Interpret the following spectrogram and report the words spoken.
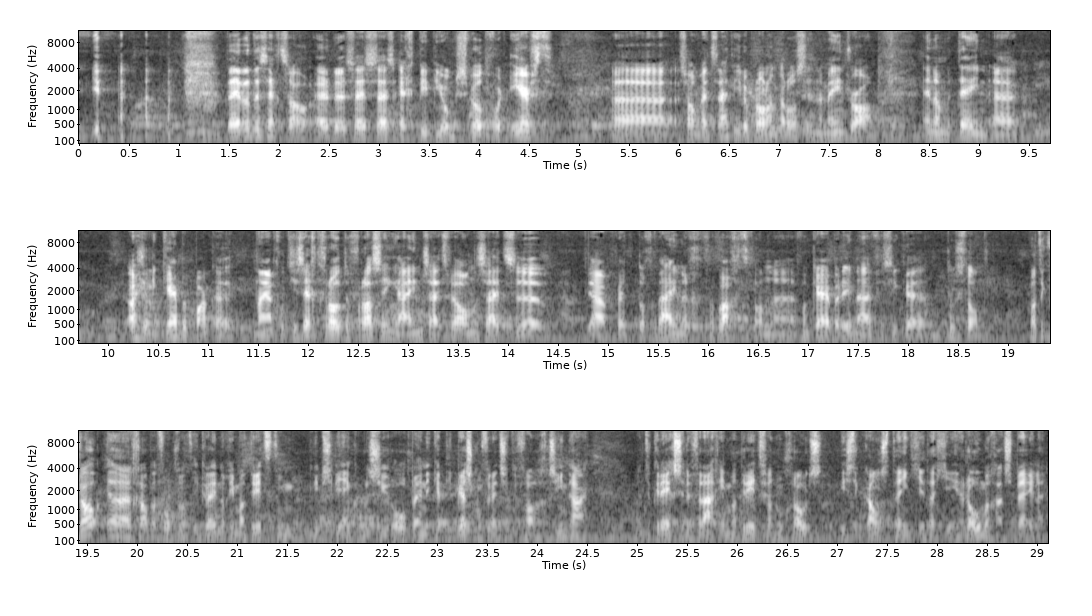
ja. Nee, dat is echt zo. En, eh, zij, is, zij is echt piepjong. Ze speelde voor het eerst eh, zo'n wedstrijd hier op Roland Garros in de main draw. En dan meteen eh Angelique Kerber pakken. Nou ja, goed, je zegt grote verrassing. Ja, enerzijds wel. Anderzijds ja, werd toch weinig verwacht van, van Kerber in haar fysieke toestand. Wat ik wel eh, grappig vond, want ik weet nog in Madrid toen liep ze die enkel blessure op en ik heb die persconferentie toevallig gezien daar. En toen kreeg ze de vraag in Madrid van hoe groot is de kans denk je dat je in Rome gaat spelen?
